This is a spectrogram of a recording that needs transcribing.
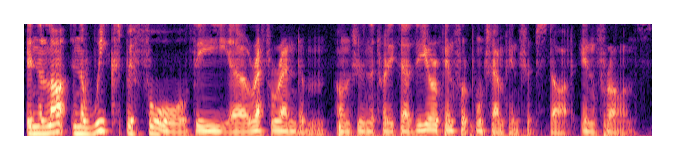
in the la- in the weeks before the uh, referendum on June the 23rd, the European Football Championships start in France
